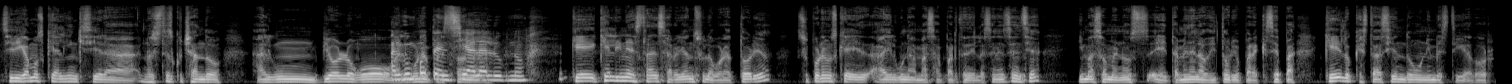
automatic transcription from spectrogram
Si digamos que alguien quisiera, nos está escuchando algún biólogo o algún potencial alumno. ¿qué, ¿Qué línea está desarrollando en su laboratorio? Suponemos que hay alguna más aparte de la senescencia y más o menos eh, también el auditorio para que sepa qué es lo que está haciendo un investigador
